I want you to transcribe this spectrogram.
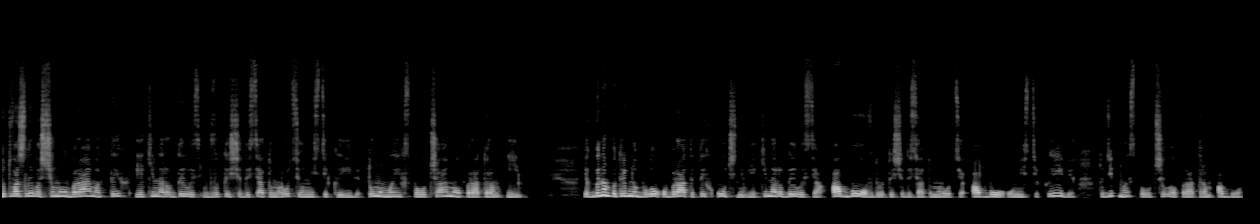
Тут важливо, що ми обираємо тих, які народились в 2010 році у місті Києві, тому ми їх сполучаємо оператором І. Якби нам потрібно було обрати тих учнів, які народилися або в 2010 році, або у місті Києві, тоді б ми сполучили оператором або.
